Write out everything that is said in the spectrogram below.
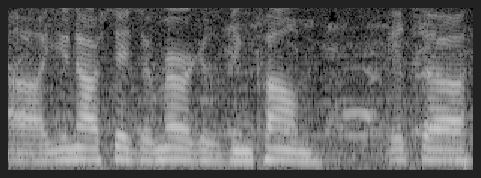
uh, United States of America has become. It's uh,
